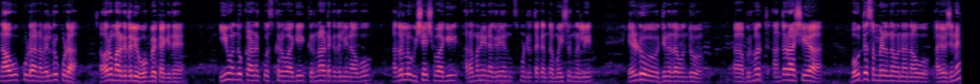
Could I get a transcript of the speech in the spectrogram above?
ನಾವು ಕೂಡ, ನಾವೆಲ್ಲರೂ ಕೂಡ ಅವರ ಮಾರ್ಗದಲ್ಲಿ ಹೋಗಬೇಕಾಗಿದೆ. ಈ ಒಂದು ಕಾರಣಕ್ಕೋಸ್ಕರವಾಗಿ ಕರ್ನಾಟಕದಲ್ಲಿ ನಾವು ಅದರಲ್ಲೂ ವಿಶೇಷವಾಗಿ ಅರಮನೆ ನಗರಿ ಅನಿಸ್ಕೊಂಡಿರ್ತಕ್ಕಂಥ ಮೈಸೂರಿನಲ್ಲಿ ಎರಡು ದಿನದ ಒಂದು ಬೃಹತ್ ಅಂತಾರಾಷ್ಟ್ರೀಯ ಬೌದ್ಧ ಸಮ್ಮೇಳನವನ್ನು ನಾವು ಆಯೋಜನೆ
